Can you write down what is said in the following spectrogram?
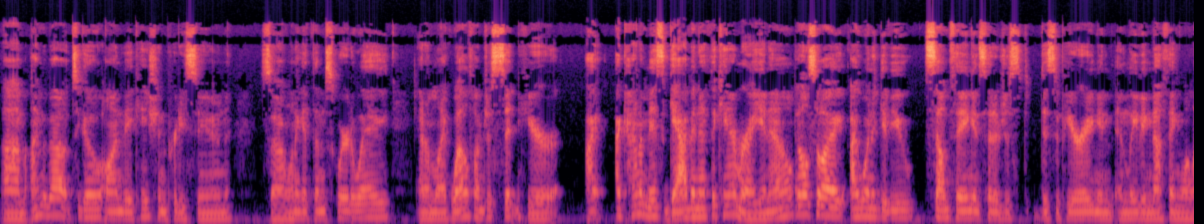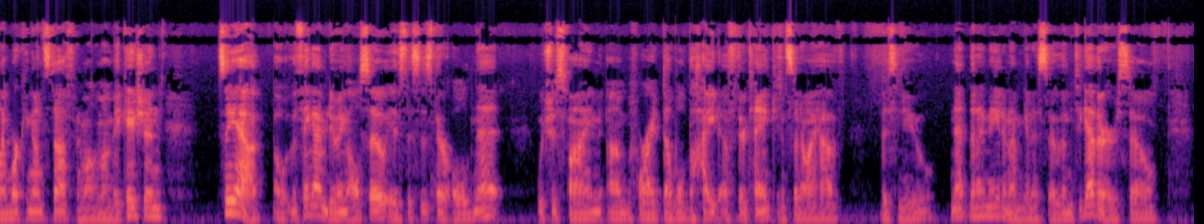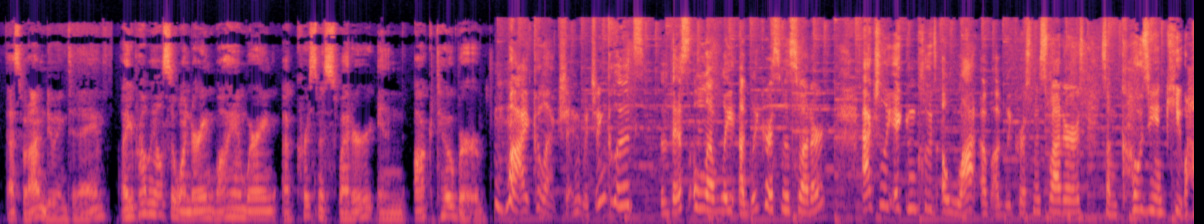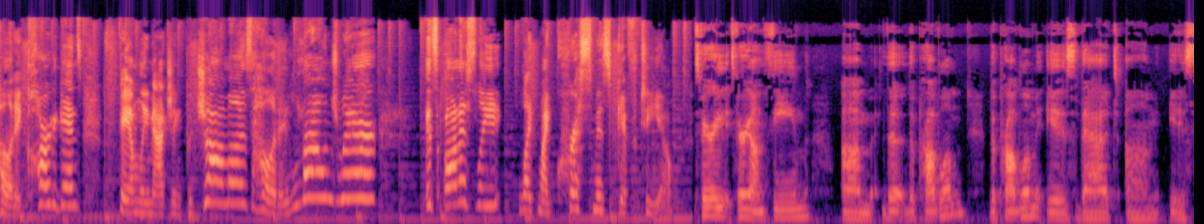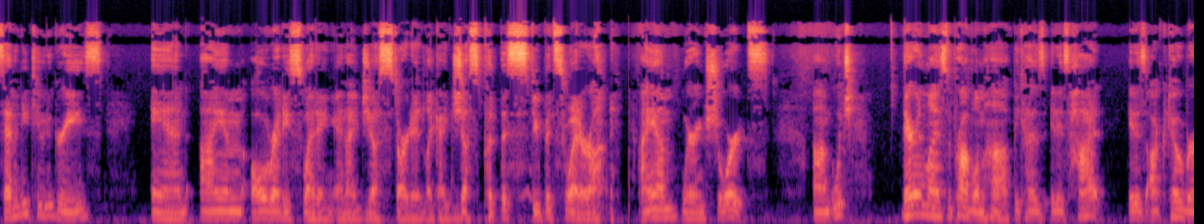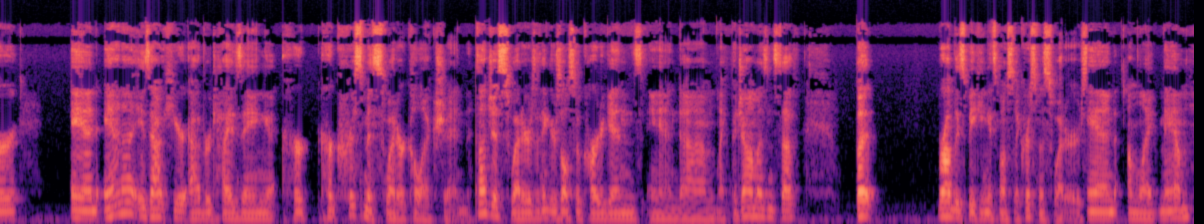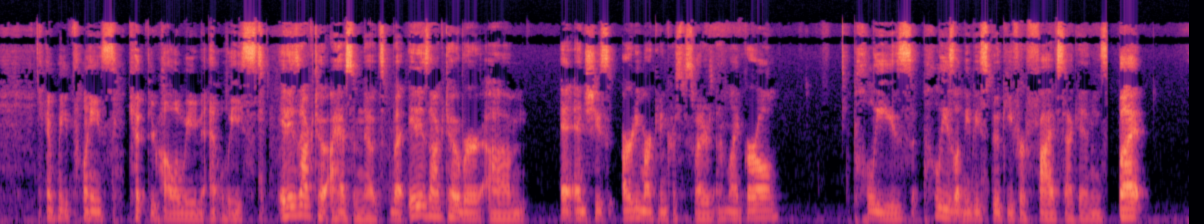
Um, I'm about to go on vacation pretty soon, so I want to get them squared away. And I'm like, well, if I'm just sitting here, I, I kind of miss gabbing at the camera, you know? And also I, I want to give you something instead of just disappearing and, and leaving nothing while I'm working on stuff and while I'm on vacation. So yeah. Oh, the thing I'm doing also is this is their old net, which was fine um, before I doubled the height of their tank. And so now I have this new net that I made and I'm going to sew them together. So that's what I'm doing today. Uh, you're probably also wondering why I'm wearing a Christmas sweater in October. My collection, which includes this lovely ugly Christmas sweater. Actually, it includes a lot of ugly Christmas sweaters, some cozy and cute holiday cardigans, family matching pajamas, holiday loungewear. It's honestly like my Christmas gift to you. It's very, it's very on theme. Um, the, the problem the problem is that um, it is 72 degrees and I am already sweating and I just started. Like I just put this stupid sweater on. I am wearing shorts, um, which therein lies the problem, huh? Because it is hot, it is October, and Anna is out here advertising her her Christmas sweater collection. It's not just sweaters, I think there's also cardigans and um, like pajamas and stuff. But broadly speaking, it's mostly Christmas sweaters. And I'm like, ma'am, can we please get through Halloween at least? It is October, I have some notes, but it is October, um, and she's already marketing Christmas sweaters, and I'm like, girl, please, please let me be spooky for five seconds. But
